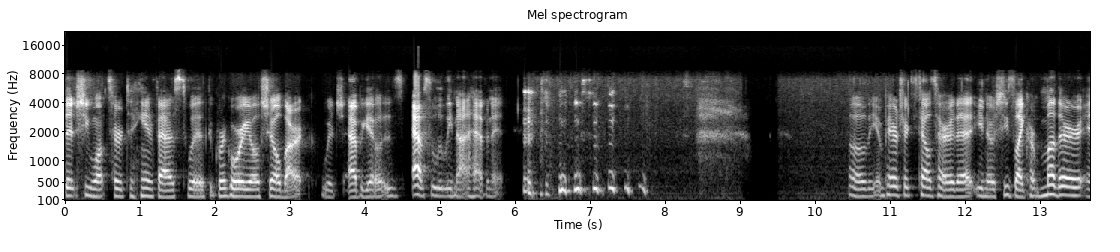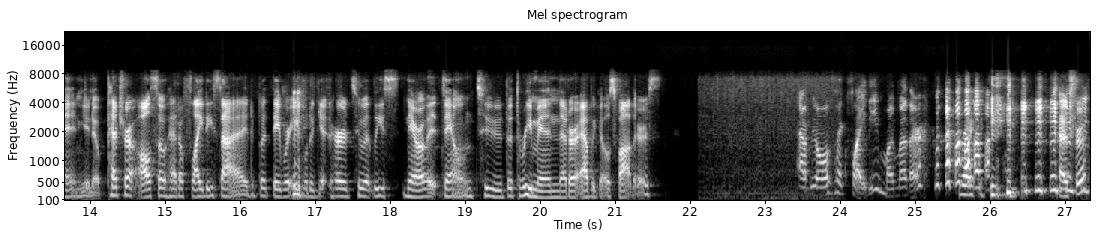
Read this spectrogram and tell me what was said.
that she wants her to handfast with Gregorio Shellbark, which Abigail is absolutely not having it. Oh, the Imperatrix tells her that, you know, she's like her mother, and, you know, Petra also had a flighty side, but they were able to get her to at least narrow it down to the three men that are Abigail's fathers. Abigail was like flighty, my mother. Right. Petra,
